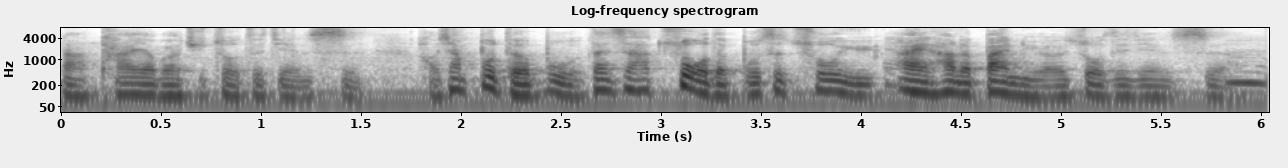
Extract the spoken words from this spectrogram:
那他要不要去做这件事？好像不得不，但是他做的不是出于爱他的伴侣而做这件事啊。嗯。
